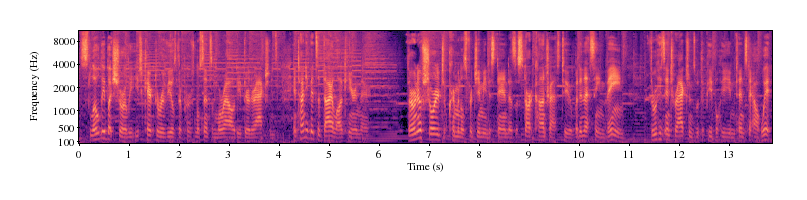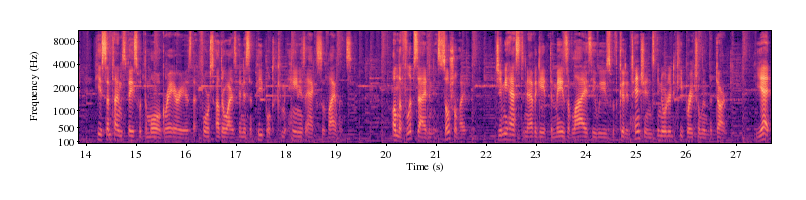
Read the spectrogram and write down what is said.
Slowly but surely, each character reveals their personal sense of morality through their actions, and tiny bits of dialogue here and there. There are no shortage of criminals for Jimmy to stand as a stark contrast to, but in that same vein, through his interactions with the people he intends to outwit, he is sometimes faced with the moral gray areas that force otherwise innocent people to commit heinous acts of violence. On the flip side, in his social life, Jimmy has to navigate the maze of lies he weaves with good intentions in order to keep Rachel in the dark. Yet,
